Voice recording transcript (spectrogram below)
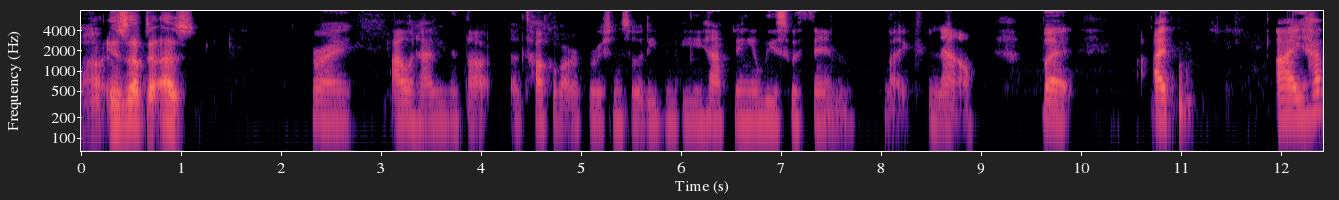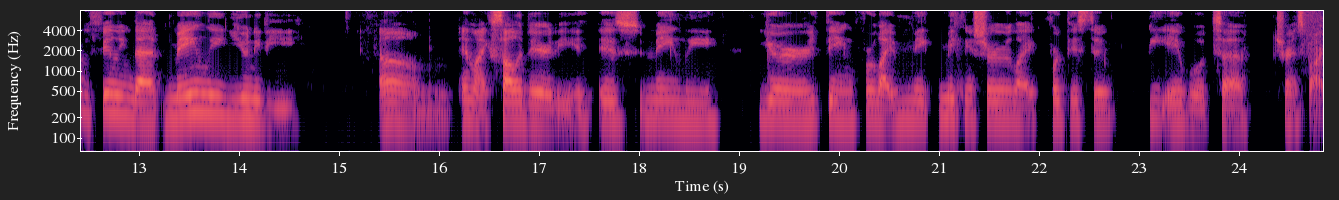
Uh, it's up to us. Right. I wouldn't have even thought a talk about reparations would even be happening at least within like now. But I I have a feeling that mainly unity um and like solidarity is mainly your thing for like make, making sure like for this to be able to transpire.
